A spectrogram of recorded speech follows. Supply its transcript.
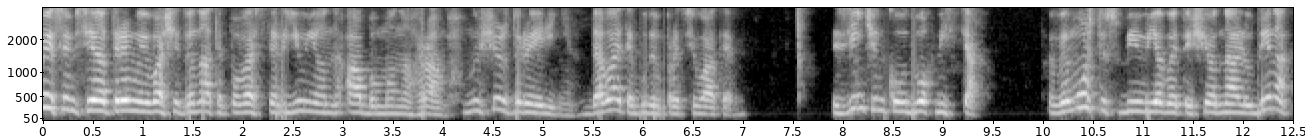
Списуємося, я отримую ваші донати по Western Union або Monogram. Ну що ж, дорогі рідні, давайте будемо працювати. Зінченко у двох місцях. Ви можете собі уявити, що одна людина,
